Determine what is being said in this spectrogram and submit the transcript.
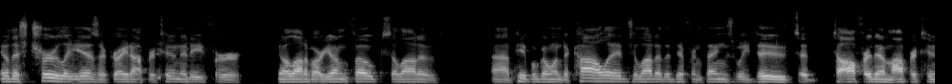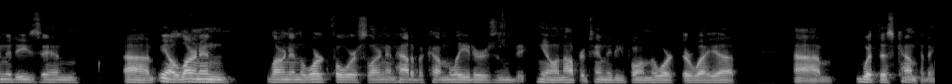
you know, this truly is a great opportunity for you know a lot of our young folks, a lot of uh, people going to college, a lot of the different things we do to to offer them opportunities in um, you know learning learning the workforce, learning how to become leaders, and you know an opportunity for them to work their way up um, with this company.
